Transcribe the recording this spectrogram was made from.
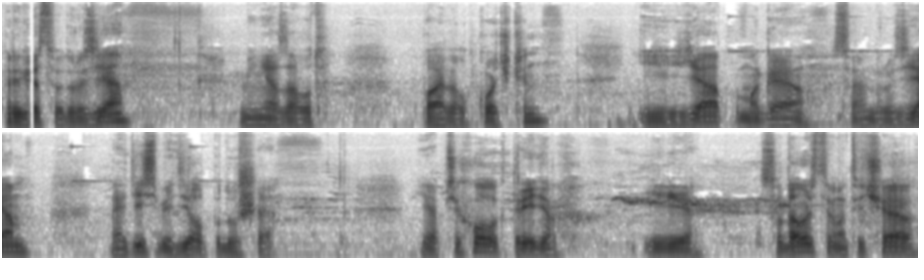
Приветствую, друзья! Меня зовут Павел Кочкин, и я помогаю своим друзьям найти себе дело по душе. Я психолог, тренер, и с удовольствием отвечаю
